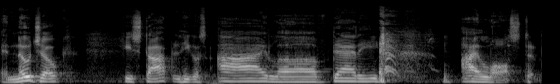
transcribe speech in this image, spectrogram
And no joke, he stopped and he goes, I love Daddy. I lost it.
